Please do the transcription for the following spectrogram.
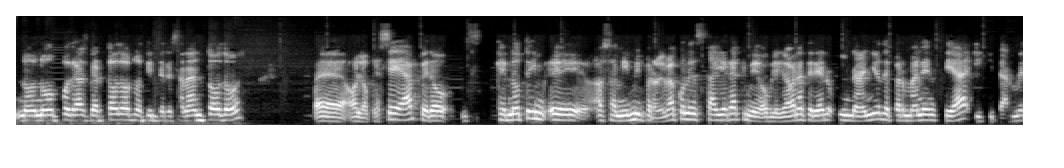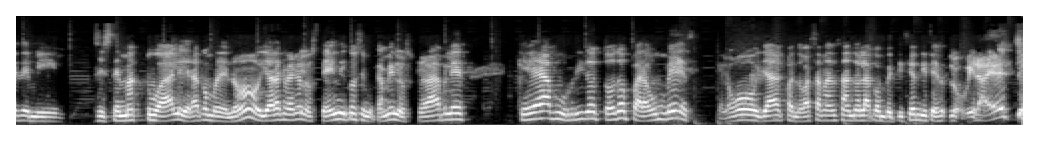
No, no podrás ver todos, no te interesarán todos, eh, o lo que sea, pero que no te... Eh, o sea, a mí mi problema con Sky era que me obligaban a tener un año de permanencia y quitarme de mi sistema actual y era como de, no, y ahora que vengan los técnicos y me cambien los cables, qué aburrido todo para un mes. Que luego ya cuando vas avanzando en la competición dices, lo hubiera hecho.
